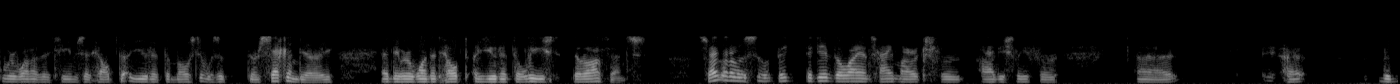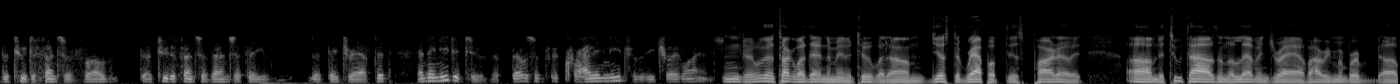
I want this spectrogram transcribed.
were one of the teams that helped a unit the most. It was a, their secondary, and they were one that helped a unit the least, their offense. So I thought it was they, they gave the Lions high marks for obviously for uh, uh, the, the two defensive uh, the two defensive ends that they that they drafted, and they needed to. That, that was a, a, crying need for the Detroit Lions. Okay, we're going to talk about that in a minute too. But um, just to wrap up this part of it, um, the 2011 draft, I remember uh,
